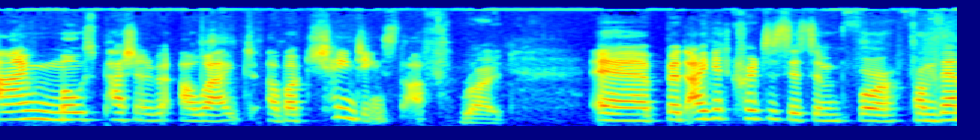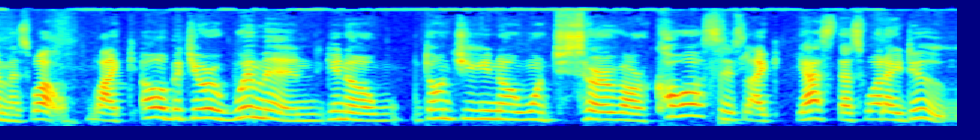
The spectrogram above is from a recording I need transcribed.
I'm most passionate about, about changing stuff. Right. Uh, but I get criticism for from them as well. Like, oh, but you're a woman, you know, don't you, you know, want to serve our cause? And it's like, yes, that's what I do.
